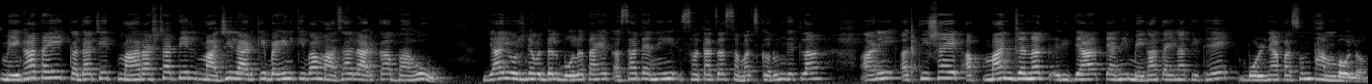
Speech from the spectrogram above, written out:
मेघाताई कदाचित महाराष्ट्रातील माझी लाडकी बहीण किंवा माझा लाडका भाऊ या योजनेबद्दल बोलत आहेत असा त्यांनी स्वतःचा समज करून घेतला आणि अतिशय अपमानजनकरित्या त्यांनी मेघाताईंना तिथे बोलण्यापासून थांबवलं.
